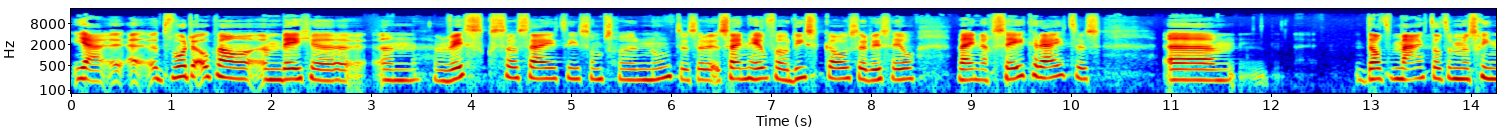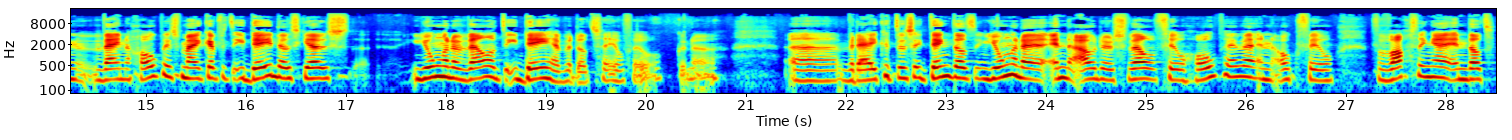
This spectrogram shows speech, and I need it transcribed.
Ja, eh, het wordt ook wel een beetje een risk society soms genoemd. Dus er zijn heel veel risico's, er is heel weinig zekerheid. Dus um, dat maakt dat er misschien weinig hoop is. Maar ik heb het idee dat juist jongeren wel het idee hebben dat ze heel veel kunnen uh, bereiken. Dus ik denk dat jongeren en de ouders wel veel hoop hebben en ook veel verwachtingen. En dat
